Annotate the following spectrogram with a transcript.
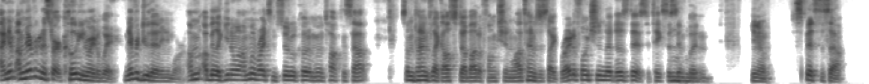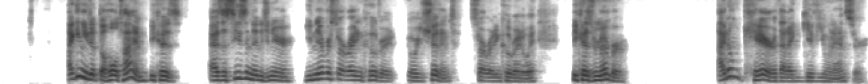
I ne- I'm never going to start coding right away. Never do that anymore. I'm, I'll be like, you know, what? I'm going to write some pseudocode. I'm going to talk this out sometimes like I'll stub out a function. A lot of times it's like write a function that does this. It takes this mm-hmm. input and you know spits this out. I can eat up the whole time because as a seasoned engineer, you never start writing code right, or you shouldn't start writing code right away. Because remember, I don't care that I give you an answer.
